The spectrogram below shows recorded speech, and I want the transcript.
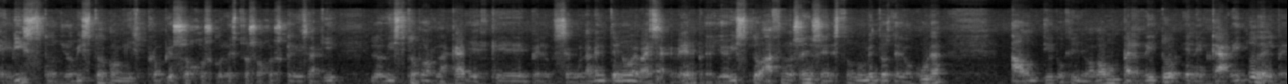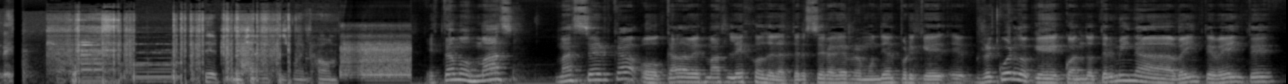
he visto, yo he visto con mis propios ojos, con estos ojos que veis aquí, lo he visto por la calle, es que, pero seguramente no me vais a creer, pero yo he visto hace unos años en estos momentos de locura a un tipo que llevaba un perrito en el carrito del bebé. ¿Estamos más, más cerca o cada vez más lejos de la Tercera Guerra Mundial? Porque eh, recuerdo que cuando termina 2020,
